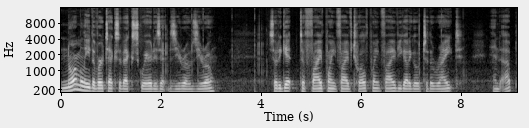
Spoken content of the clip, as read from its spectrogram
normally the vertex of x squared is at 0, 0. So to get to 5.5, 12.5, you got to go to the right and up.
